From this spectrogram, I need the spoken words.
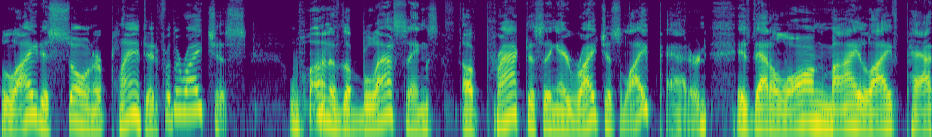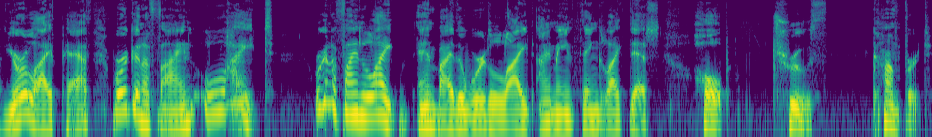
Light is sown or planted for the righteous. One of the blessings of practicing a righteous life pattern is that along my life path, your life path, we're going to find light. We're going to find light. And by the word light, I mean things like this hope, truth, comfort,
